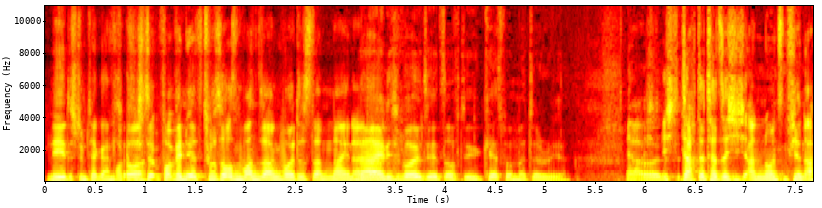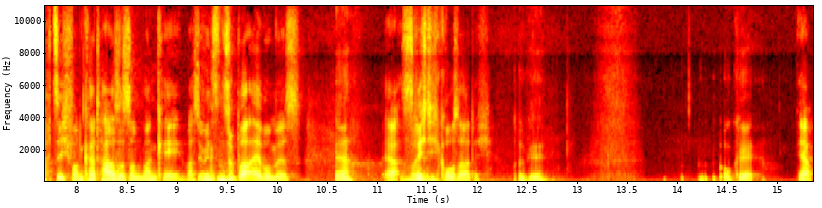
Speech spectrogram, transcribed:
Nee, das stimmt ja gar nicht. Oh. Wenn du jetzt 2001 sagen wolltest, dann nein. Alter. Nein, ich wollte jetzt auf die Casper Material. Ja, ich, ich dachte tatsächlich an 1984 von Katharsis und Monkey, was übrigens ein super Album ist. Ja? Ja, es ist richtig großartig. Okay. Okay. Ja,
